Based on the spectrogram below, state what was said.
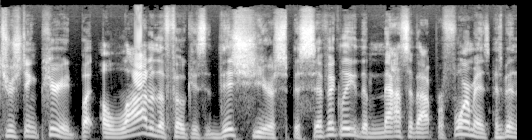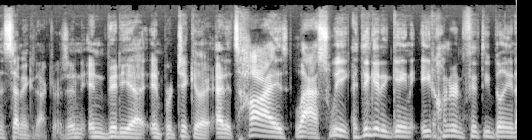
interesting period, but a lot of the focus this year specifically, the massive outperformance has been the semiconductors and Nvidia in particular at its highs last week. I think it had gained $850 billion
